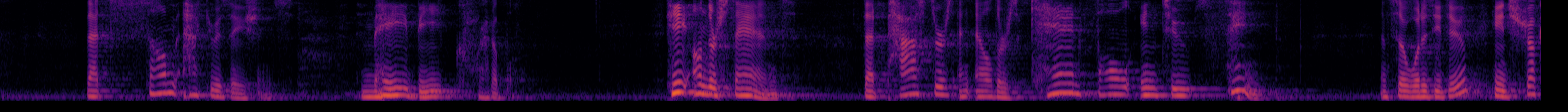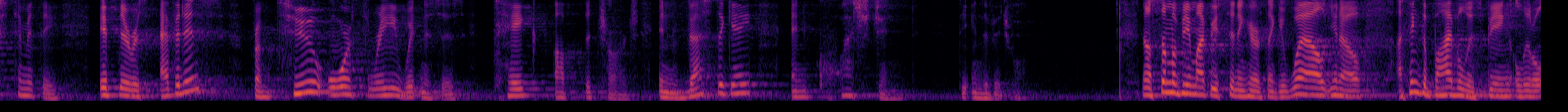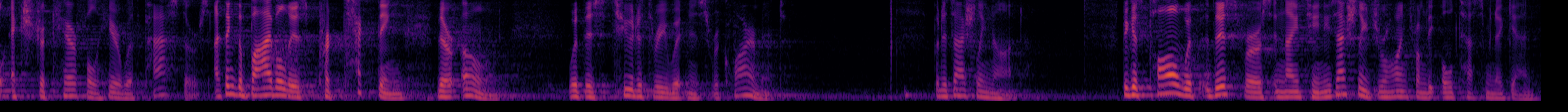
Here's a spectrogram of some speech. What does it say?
that some accusations may be credible. He understands that pastors and elders can fall into sin. And so, what does he do? He instructs Timothy if there is evidence from two or three witnesses, take up the charge, investigate and question the individual. Now, some of you might be sitting here thinking, well, you know, I think the Bible is being a little extra careful here with pastors. I think the Bible is protecting their own with this two to three witness requirement. But it's actually not. Because Paul, with this verse in 19, he's actually drawing from the Old Testament again.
